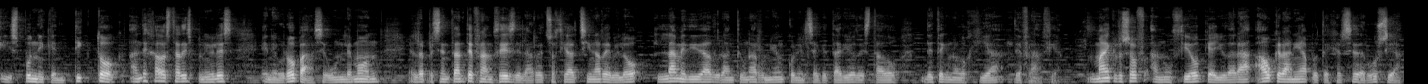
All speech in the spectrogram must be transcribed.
y Sputnik en TikTok han dejado de estar disponibles en Europa. Según Le Monde, el representante francés de la red social china reveló la medida durante una reunión con el secretario de Estado de Tecnología de Francia. Microsoft anunció que ayudará a Ucrania a protegerse de Rusia.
